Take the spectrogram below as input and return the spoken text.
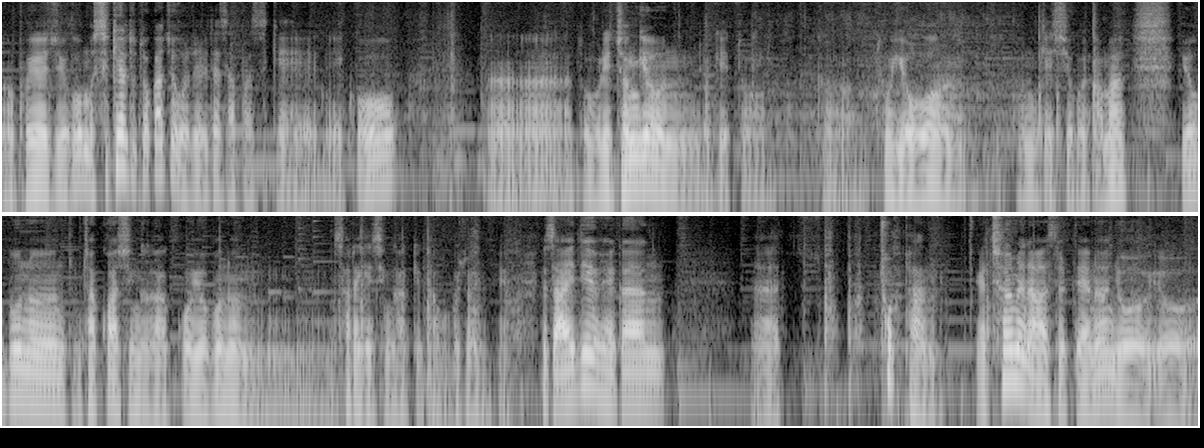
어, 보여지고 뭐 스케일도 똑같죠, 그죠? 1대 4파 스케일이고 어, 또 우리 정겨운 여기 또그 두 요원 분 계시고요. 아마 요 분은 좀 자꾸 하신 것 같고 요 분은 살아 계신 것 같기도 하고 그죠? 이게. 그래서 아이디어 회관 어, 초판 그러니까 처음에 나왔을 때는 요, 요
